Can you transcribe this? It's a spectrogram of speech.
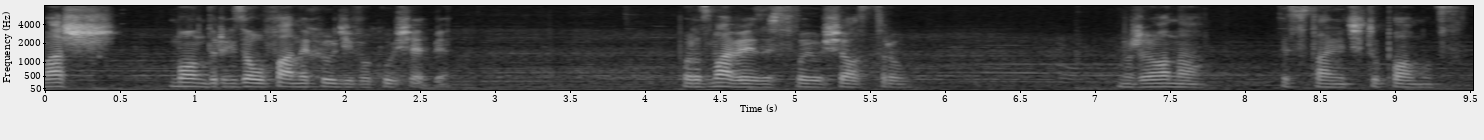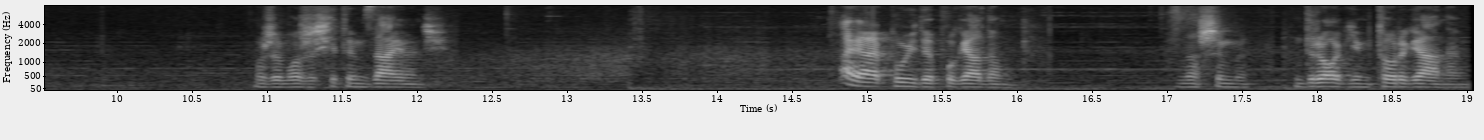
Masz mądrych, zaufanych ludzi wokół siebie. Porozmawiaj ze swoją siostrą. Może ona jest w stanie ci tu pomóc. Może może się tym zająć. A ja pójdę, pogadam z naszym drogim Torganem.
